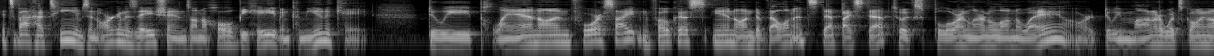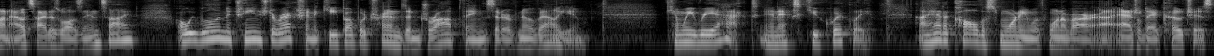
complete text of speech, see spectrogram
It's about how teams and organizations on a whole behave and communicate. Do we plan on foresight and focus in on development step by step to explore and learn along the way? Or do we monitor what's going on outside as well as inside? Are we willing to change direction to keep up with trends and drop things that are of no value? Can we react and execute quickly? I had a call this morning with one of our uh, AgileDad coaches,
